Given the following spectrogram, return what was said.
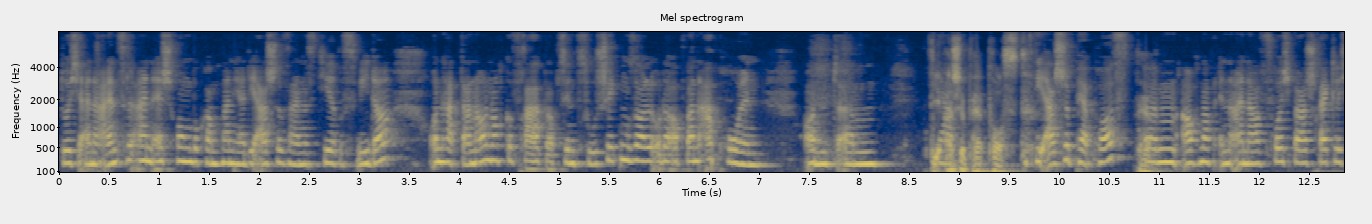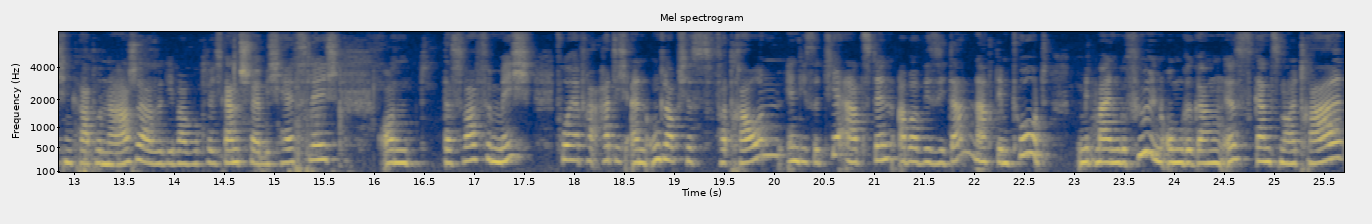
Durch eine Einzeleinäscherung bekommt man ja die Asche seines Tieres wieder und hat dann auch noch gefragt, ob sie ihn zuschicken soll oder ob wir abholen. Und ähm, die ja, Asche per Post. Die Asche per Post, ja. ähm, auch noch in einer furchtbar schrecklichen Kartonage. Also die war wirklich ganz schäbig hässlich. Und das war für mich, vorher hatte ich ein unglaubliches Vertrauen in diese Tierärztin, aber wie sie dann nach dem Tod mit meinen Gefühlen umgegangen ist, ganz neutral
